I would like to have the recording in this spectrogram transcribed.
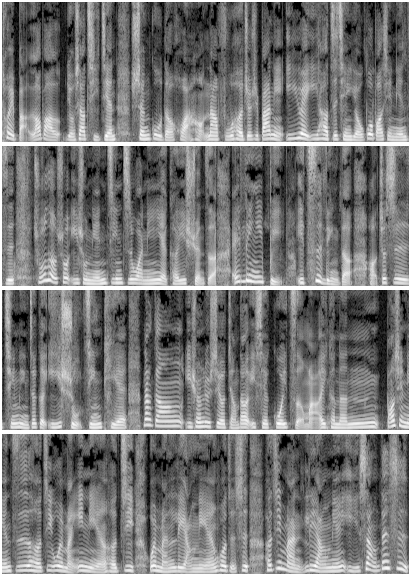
退保，劳保有效期间身故的话，哈，那符合九十八年一月一号之前有过保险年资，除了说遗属年金之外，你也可以选择哎另一笔一次领的，好，就是请领这个遗属。津贴，那刚刚怡轩律师有讲到一些规则嘛？哎，可能保险年资合计未满一年，合计未满两年，或者是合计满两年以上。但是，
